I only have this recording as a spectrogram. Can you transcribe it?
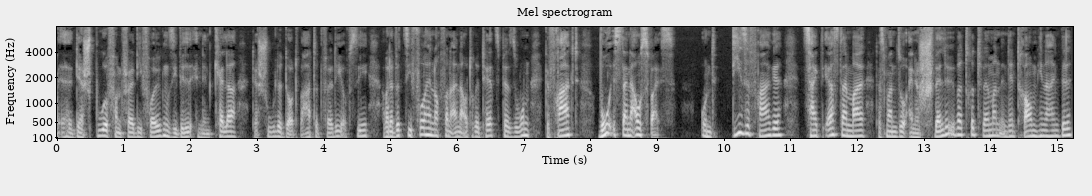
der Spur von Freddy folgen. Sie will in den Keller der Schule, dort wartet Freddy auf sie. Aber da wird sie vorher noch von einer Autoritätsperson gefragt, wo ist dein Ausweis? Und Diese Frage zeigt erst einmal, dass man so eine Schwelle übertritt, wenn man in den Traum hinein will,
